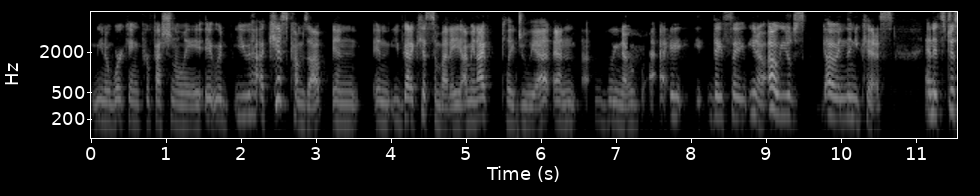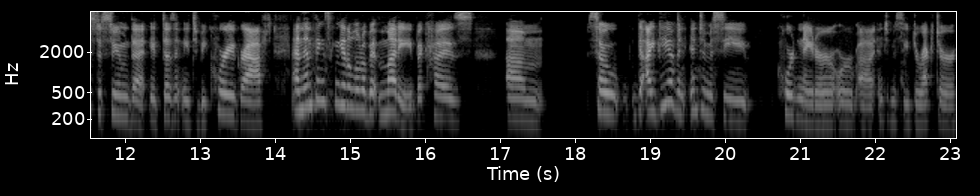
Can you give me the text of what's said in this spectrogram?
you know working professionally it would you a kiss comes up and and you've got to kiss somebody. I mean I've played Juliet and uh, you know it, it, they say you know oh you'll just oh and then you kiss. And it's just assumed that it doesn't need to be choreographed. And then things can get a little bit muddy because um, so the idea of an intimacy coordinator or uh, intimacy director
